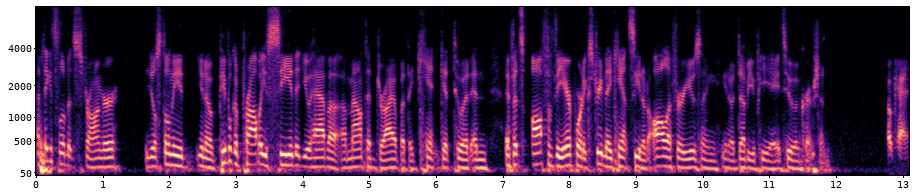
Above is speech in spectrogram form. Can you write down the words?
I think it's a little bit stronger. You'll still need, you know, people could probably see that you have a, a mounted drive, but they can't get to it. And if it's off of the Airport Extreme, they can't see it at all if you're using, you know, WPA2 encryption. Okay.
